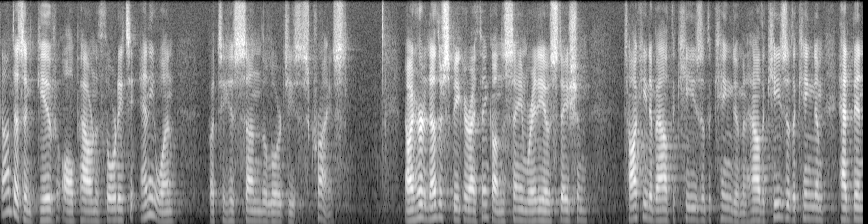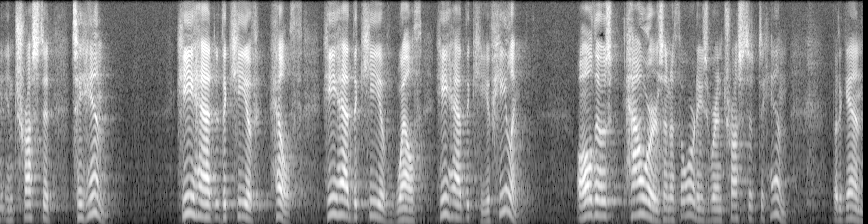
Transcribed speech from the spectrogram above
God doesn't give all power and authority to anyone but to his Son, the Lord Jesus Christ. Now, I heard another speaker, I think on the same radio station, talking about the keys of the kingdom and how the keys of the kingdom had been entrusted to him. He had the key of health, He had the key of wealth, he had the key of healing. All those powers and authorities were entrusted to him. But again,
